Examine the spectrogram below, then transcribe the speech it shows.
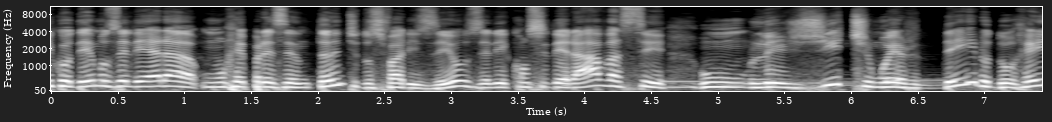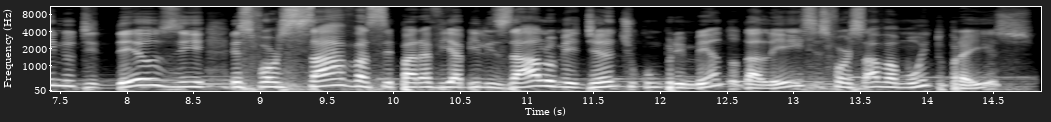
Nicodemos ele era um representante dos fariseus, ele considerava-se um legítimo herdeiro do reino de Deus e esforçava-se para viabilizá-lo mediante o cumprimento da lei, se esforçava muito para isso.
